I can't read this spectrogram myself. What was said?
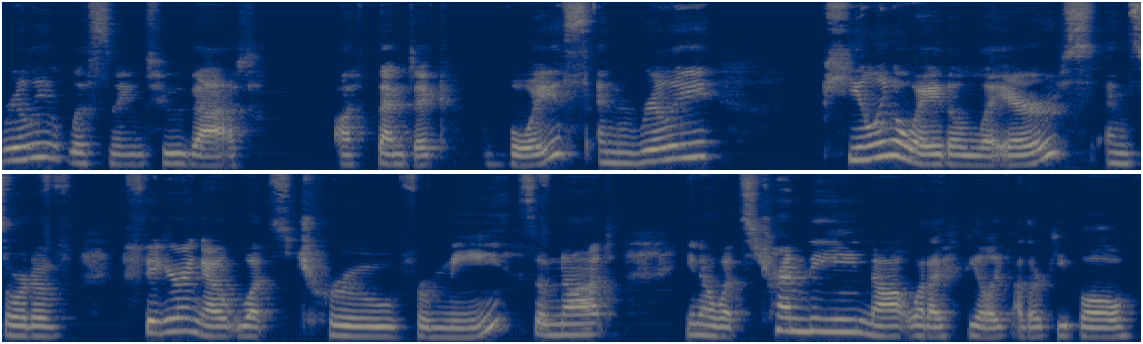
really listening to that authentic voice and really peeling away the layers and sort of figuring out what's true for me. So, not, you know, what's trendy, not what I feel like other people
